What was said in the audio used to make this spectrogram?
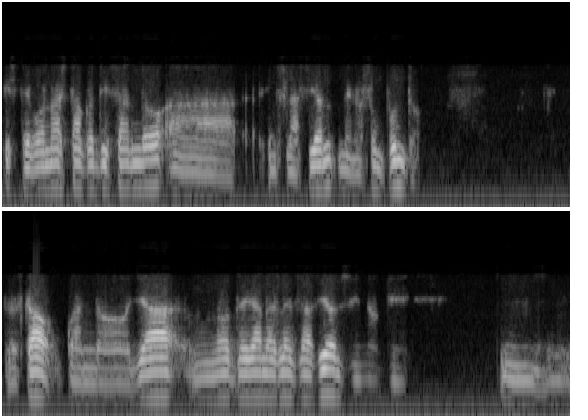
este bono ha estado cotizando a inflación menos un punto. Pero claro, cuando ya no te ganas la inflación, sino que mm,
